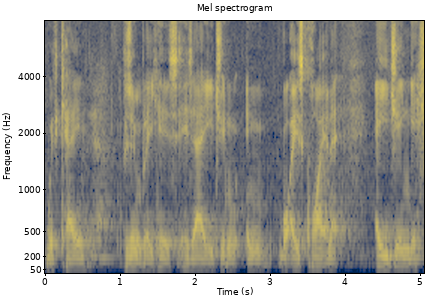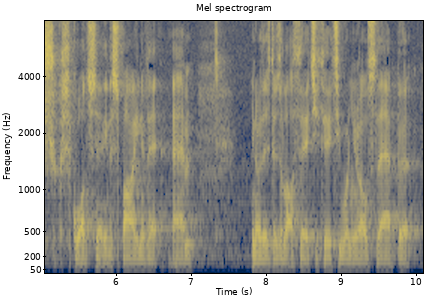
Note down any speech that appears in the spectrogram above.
with Kane. Yeah. Presumably, his his age in in what is quite an aging-ish squad, certainly the spine of it. Um, you know, there's there's a lot of 30, 31 year olds there, but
